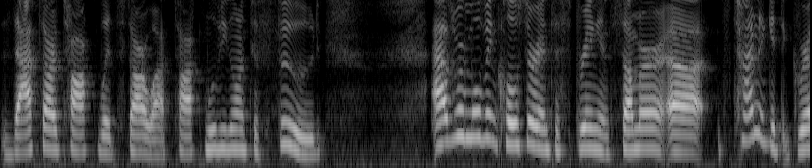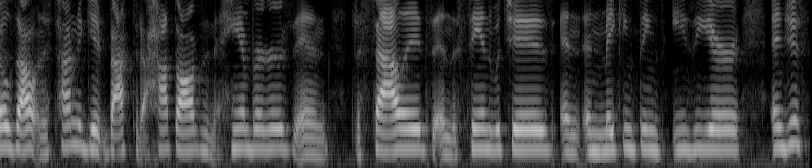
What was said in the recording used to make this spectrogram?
that's our talk with Star Watch Talk. Moving on to food. As we're moving closer into spring and summer, uh, it's time to get the grills out and it's time to get back to the hot dogs and the hamburgers and the salads and the sandwiches and, and making things easier and just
